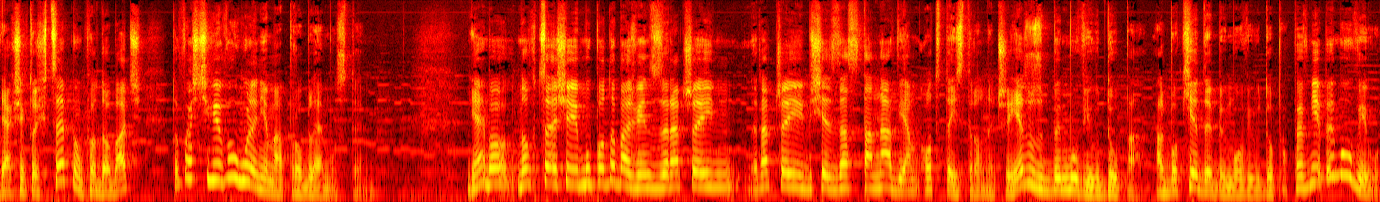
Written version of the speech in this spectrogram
Jak się ktoś chce mu podobać, to właściwie w ogóle nie ma problemu z tym. Nie, bo no, chce się mu podobać, więc raczej, raczej się zastanawiam od tej strony, czy Jezus by mówił dupa, albo kiedy by mówił dupa. Pewnie by mówił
